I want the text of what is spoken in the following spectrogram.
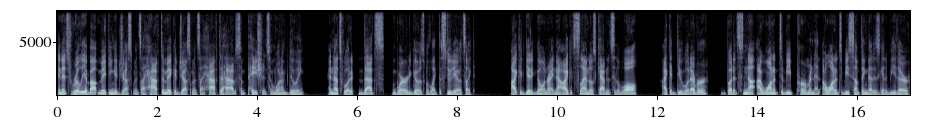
And it's really about making adjustments. I have to make adjustments. I have to have some patience in what I'm doing. And that's what that's where it goes with like the studio. It's like I could get it going right now. I could slam those cabinets in the wall. I could do whatever, but it's not I want it to be permanent. I want it to be something that is going to be there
